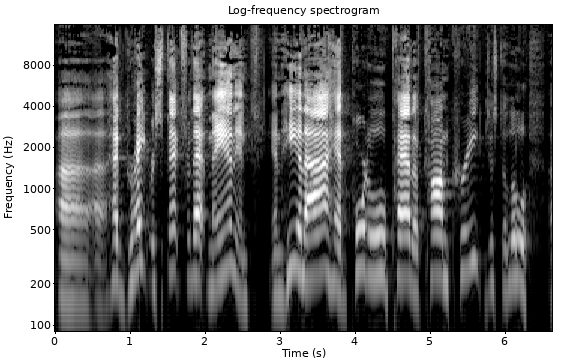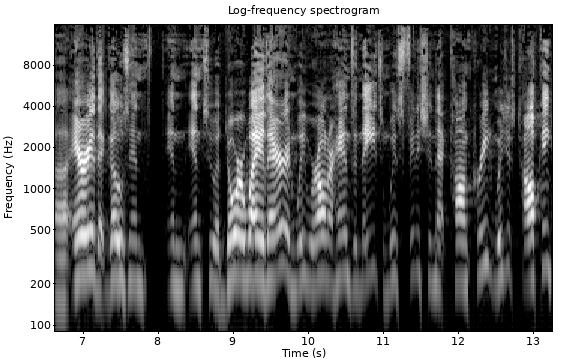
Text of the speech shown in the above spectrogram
Uh, uh, had great respect for that man, and, and he and I had poured a little pad of concrete, just a little uh, area that goes in, in into a doorway there, and we were on our hands and knees, and we was finishing that concrete. And we were just talking,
